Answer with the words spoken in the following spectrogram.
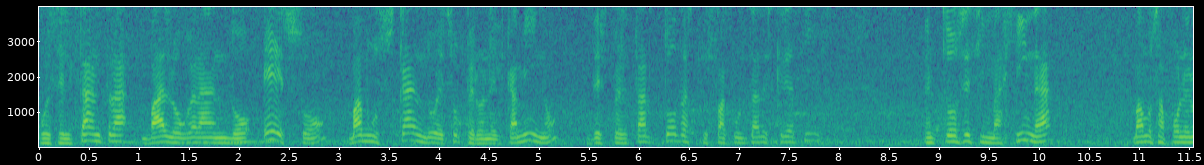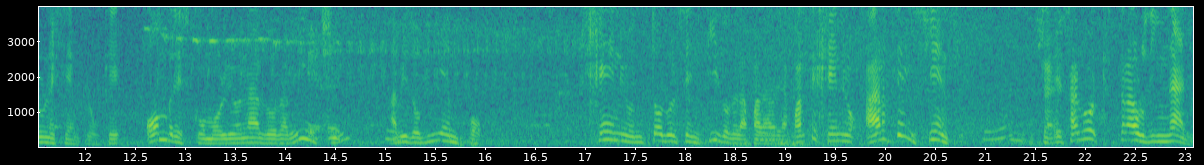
pues el Tantra va logrando eso, va buscando eso, pero en el camino despertar todas tus facultades creativas. Entonces imagina, vamos a poner un ejemplo, que hombres como Leonardo da Vinci ha habido bien poco. Genio en todo el sentido de la palabra, aparte genio, arte y ciencia. O sea, es algo extraordinario.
